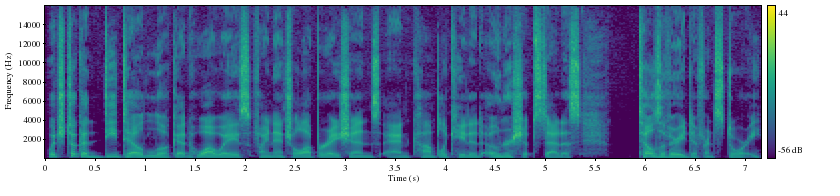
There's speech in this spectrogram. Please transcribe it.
which took a detailed look at Huawei's financial operations and complicated ownership status, tells a very different story.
